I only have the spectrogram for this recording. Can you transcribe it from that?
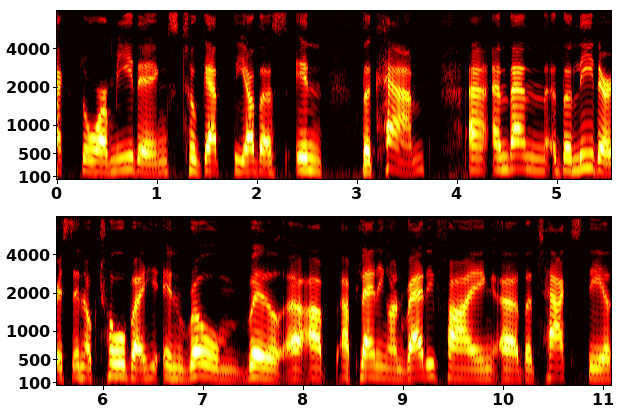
backdoor meetings to get the others in the camp. Uh, and then the leaders in October in Rome will uh, are, are, planning on ratifying uh, the tax deal,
